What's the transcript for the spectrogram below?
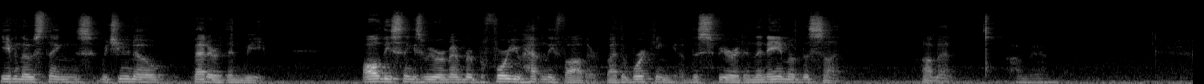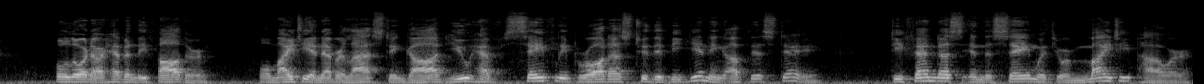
even those things which you know better than we. All these things we remember before you, Heavenly Father, by the working of the Spirit in the name of the Son. Amen. Amen. O Lord, our Heavenly Father, Almighty and everlasting God, you have safely brought us to the beginning of this day. Defend us in the same with your mighty power,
